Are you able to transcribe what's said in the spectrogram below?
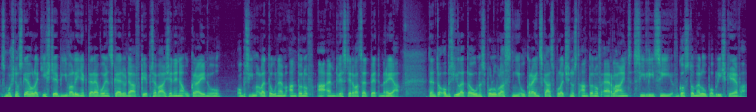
Z Mošnovského letiště bývaly některé vojenské dodávky převáženy na Ukrajinu obřím letounem Antonov AM-225 Mria. Tento obří letoun spoluvlastní ukrajinská společnost Antonov Airlines sídlící v Gostomelu poblíž Kijeva.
